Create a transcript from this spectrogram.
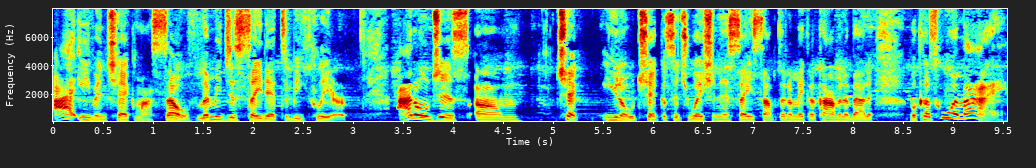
I even check myself. Let me just say that to be clear. I don't just um check, you know, check a situation and say something or make a comment about it because who am I?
